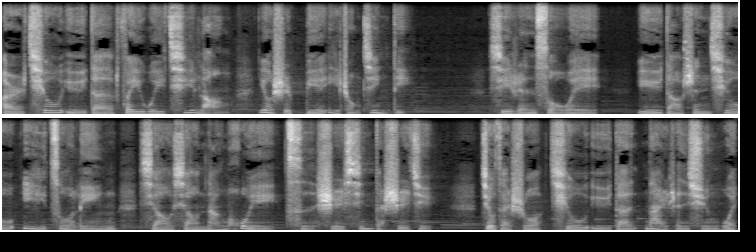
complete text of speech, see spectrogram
而秋雨的卑微凄冷，又是别一种境地。昔人所谓“雨到深秋易作霖，萧萧难会此时心”的诗句。就在说秋雨的耐人寻味。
